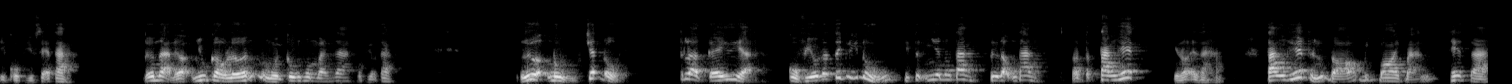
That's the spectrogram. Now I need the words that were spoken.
thì cổ phiếu sẽ tăng. Đơn giản nữa nhu cầu lớn mà nguồn cung không bán ra cổ phiếu tăng. Lượng đủ chất đổi. Tức là cái gì ạ? Cổ phiếu đã tích lũy đủ thì tự nhiên nó tăng tự động tăng. Nó tăng hết thì nó lại giảm tăng hết từ lúc đó big boy bán hết ra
